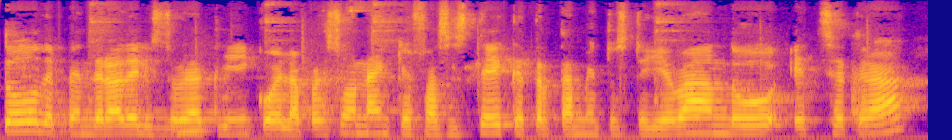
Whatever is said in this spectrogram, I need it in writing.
Todo dependerá del historial clínico de la persona, en qué fase esté, qué tratamiento esté llevando, etcétera.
